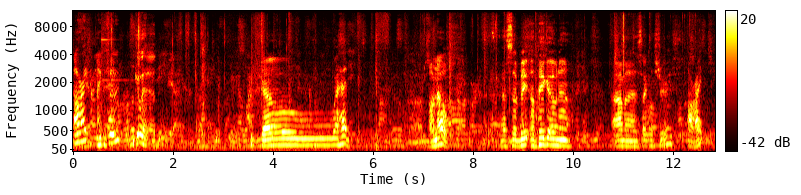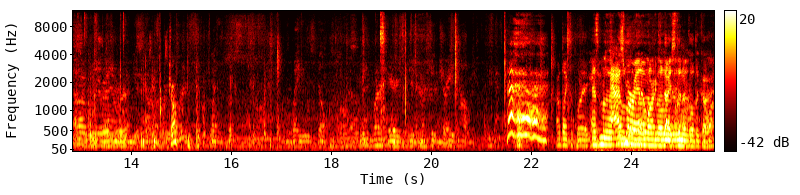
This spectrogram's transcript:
All right, make a food. Go ahead. Go ahead. Oh no. That's a big, a big oh no. I'm gonna cycle Street All right. Draw. I'd like to play Asmer- Asmoranomardicadaistinaculdacar.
